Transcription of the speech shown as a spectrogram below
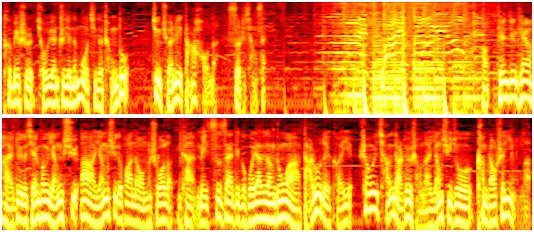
特别是球员之间的默契的程度，尽全力打好呢四十强赛。天津天海队的前锋杨旭啊，杨旭的话呢，我们说了，你看每次在这个国家队当中啊，打弱的也可以，稍微强一点对手呢，杨旭就看不着身影了。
